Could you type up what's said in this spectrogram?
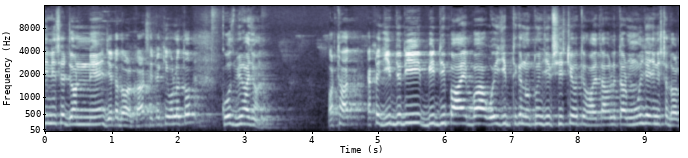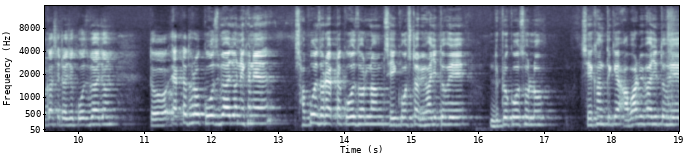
জিনিসের জন্যে যেটা দরকার সেটা কি বলতো? কোষ বিভাজন। অর্থাৎ একটা জীব যদি বৃদ্ধি পায় বা ওই জীব থেকে নতুন জীব সৃষ্টি হতে হয়, তাহলে তার মূল যে জিনিসটা দরকার সেটা হচ্ছে কোষ বিভাজন। তো একটা ধরো কোষ বিভাজন এখানে সাপোজ ধরো একটা কোষ ধরলাম, সেই কোষটা বিভাজিত হয়ে দুটো কোষ হলো, সেখান থেকে আবার বিভাজিত হয়ে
